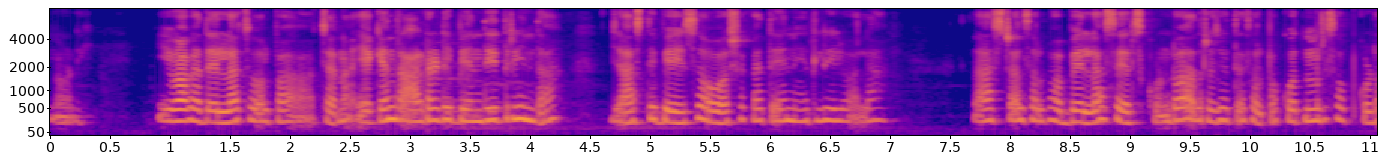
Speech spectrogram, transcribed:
ನೋಡಿ, ಇವಾಗ ಅದೆಲ್ಲ ಸ್ವಲ್ಪ ಚೆನ್ನಾಗಿ, ಯಾಕೆಂದರೆ ಆಲ್ರೆಡಿ ಬೆಂದಿದ್ದರಿಂದ ಜಾಸ್ತಿ ಬೇಯಿಸೋ ಅವಶ್ಯಕತೆ ಏನು ಲಾಸ್ಟಲ್ಲಿ ಸ್ವಲ್ಪ ಬೆಲ್ಲ ಸೇರಿಸ್ಕೊಂಡು, ಅದ್ರ ಜೊತೆ ಸ್ವಲ್ಪ ಕೊತ್ತಂಬರಿ ಸೊಪ್ಪು ಕೂಡ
